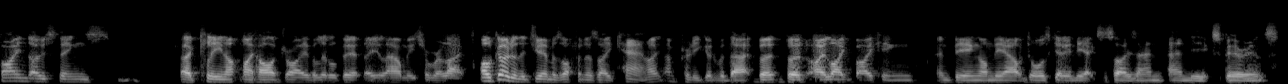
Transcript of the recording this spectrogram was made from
find those things uh, clean up my hard drive a little bit. They allow me to relax. I'll go to the gym as often as I can. I, am pretty good with that, but but I like biking and being on the outdoors, getting the exercise and and the experience.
